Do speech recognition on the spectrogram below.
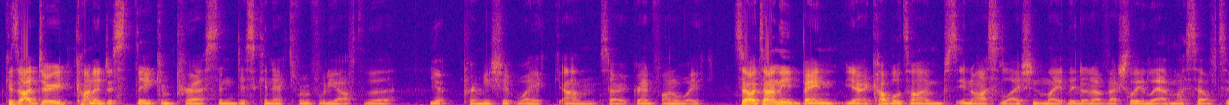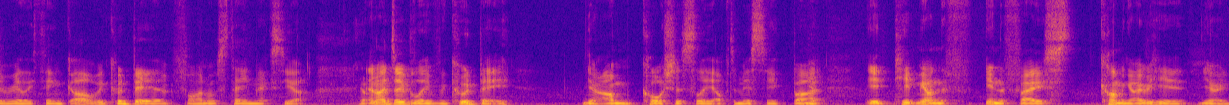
Because I do kind of just decompress and disconnect from footy after the Yeah. premiership week. Um, sorry, grand final week. So it's only been you know a couple of times in isolation lately that I've actually allowed myself to really think, oh, we could be a finals team next year, Yep. and I do believe we could be. You know, I'm cautiously optimistic, but it hit me on the f- in the face coming over here. You know,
